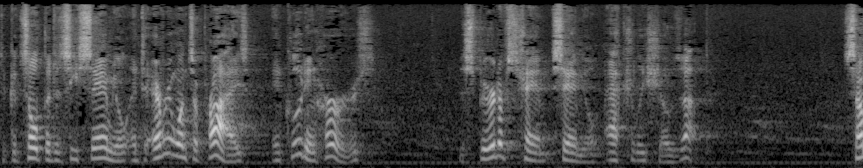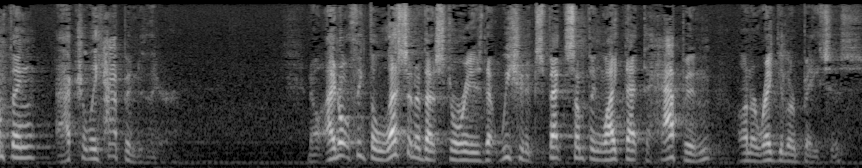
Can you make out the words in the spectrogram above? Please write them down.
to consult the deceased Samuel, and to everyone's surprise, including hers, the spirit of Samuel actually shows up. Something actually happened there. Now, I don't think the lesson of that story is that we should expect something like that to happen on a regular basis.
